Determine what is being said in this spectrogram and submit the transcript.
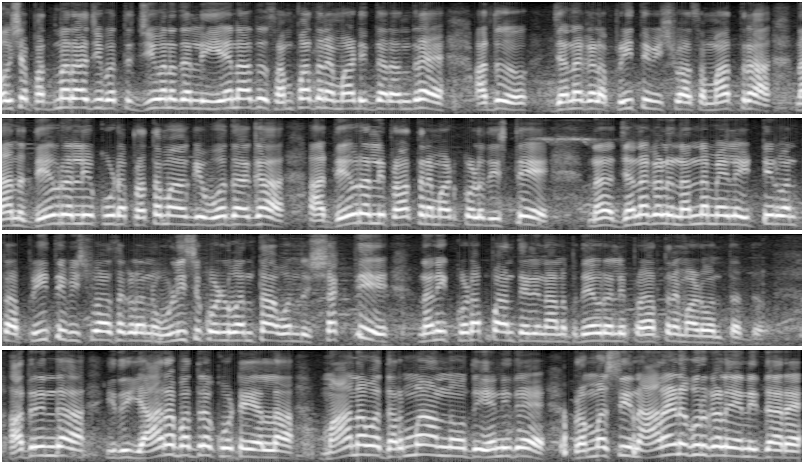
ಬಹುಶಃ ಪದ್ಮರಾಜ್ ಇವತ್ತು ಜೀವನದಲ್ಲಿ ಏನಾದರೂ ಸಂಪಾದನೆ ಮಾಡಿದ್ದಾರಂದರೆ ಅದು ಜನಗಳ ಪ್ರೀತಿ, ವಿಶ್ವಾಸ ಮಾತ್ರ ನಾನು ದೇವರಲ್ಲಿಯೂ ಕೂಡ ಪ್ರಥಮವಾಗಿ ಹೋದಾಗ ಆ ದೇವರಲ್ಲಿ ಪ್ರಾರ್ಥನೆ ಮಾಡ್ಕೊಳ್ಳೋದು ಇಷ್ಟೇ. ನ ಜನಗಳು ನನ್ನ ಮೇಲೆ ಇಟ್ಟಿರುವಂಥ ಪ್ರೀತಿ ವಿಶ್ವಾಸಗಳನ್ನು ಉಳಿಸಿಕೊಳ್ಳುವಂಥ ಒಂದು ಶಕ್ತಿ ನನಗೆ ಕೊಡಪ್ಪ ಅಂತೇಳಿ ನಾನು ದೇವರಲ್ಲಿ ಪ್ರಾರ್ಥನೆ ಮಾಡುವಂಥದ್ದು. ಆದ್ದರಿಂದ ಇದು ಯಾರ ಭದ್ರಕೋಟೆಯಲ್ಲ, ಮಾನವ ಧರ್ಮ ಅನ್ನೋದು ಏನಿದೆ, ಬ್ರಹ್ಮಶ್ರೀ ನಾರಾಯಣ ಗುರುಗಳು ಏನಿದ್ದಾರೆ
